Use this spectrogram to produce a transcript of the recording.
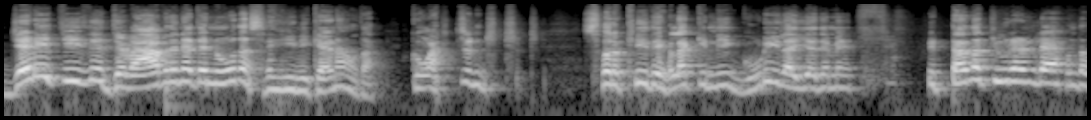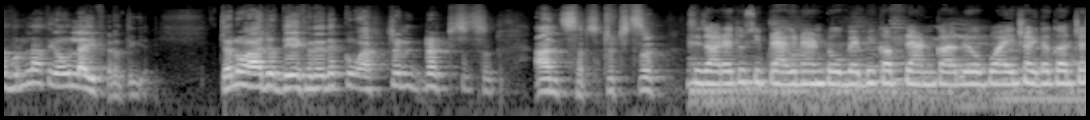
ਜਿਹੜੀ ਚੀਜ਼ ਦੇ ਜਵਾਬ ਦੇਣੇ ਤੈਨੂੰ ਉਹ ਤਾਂ ਸਹੀ ਨਹੀਂ ਕਹਿਣਾ ਹੁੰਦਾ ਕੁਐਸਚਨ ਸੁਰਖੀ ਦੇਖ ਲੈ ਕਿੰਨੀ ਗੂੜੀ ਲਾਈ ਆ ਜਿਵੇਂ ਇੱਟਾਂ ਦਾ ਚੂਰਾ ਨਹੀਂ ਲਾਇਆ ਹੁੰਦਾ ਬੁੱਲਾਂ ਤੇ ਉਹ ਲਾਈ ਫਿਰਦੀ ਹੈ। ਚਲੋ ਆਜੋ ਦੇਖਦੇ ਤੇ ਕੁਐਸਚਨ ਆਨਸਰ ਮੈਸੇਜ ਆ ਰਹੇ ਤੁਸੀਂ ਪ੍ਰੈਗਨੈਂਟ ਹੋ ਬੇਬੀ ਕਬ ਪਲਾਨ ਕਰ ਰਹੇ ਹੋ ਬॉय ਚਾਹੀਦਾ ਘਰ ਚ।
